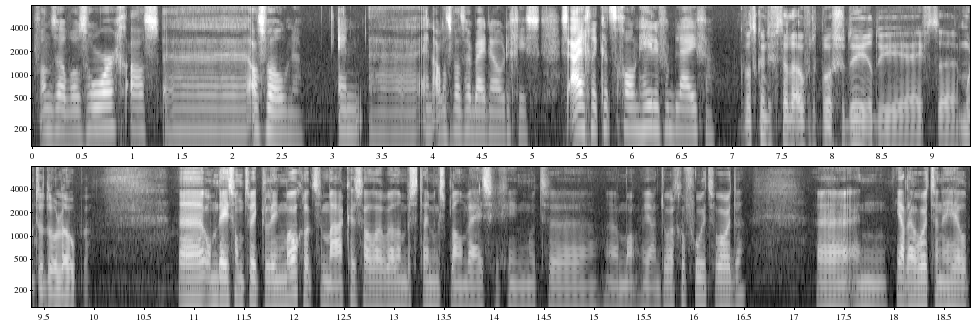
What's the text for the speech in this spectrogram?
Van zowel zorg als, uh, als wonen. En, uh, en alles wat erbij nodig is. Dus eigenlijk het gewoon hele verblijven. Wat kunt u vertellen over de procedure die u heeft moeten doorlopen? om deze ontwikkeling mogelijk te maken zal er wel een bestemmingsplanwijziging moeten, ja, doorgevoerd worden. en ja, daar hoort een heel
